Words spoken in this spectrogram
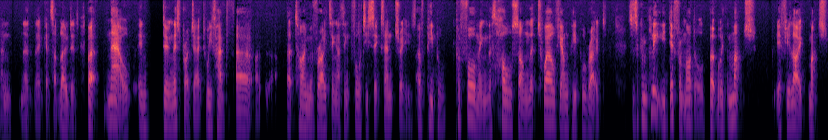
and it gets uploaded but now in doing this project, we've had uh, at time of writing, I think 46 entries of people performing this whole song that 12 young people wrote. So it's a completely different model, but with much, if you like, much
